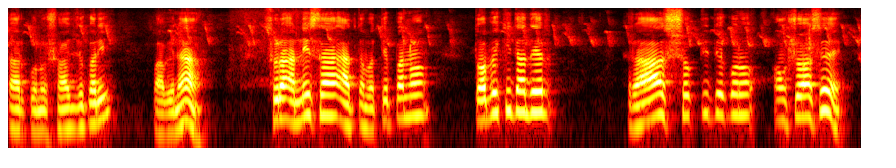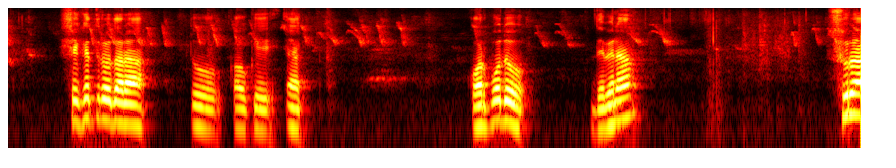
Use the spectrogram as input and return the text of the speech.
তার কোনো সাহায্যকারী পাবে না। সুরা আনিসা আট নম্বর তেপ্পান্ন। তবে কি তাদের রাজ শক্তিতে কোনো অংশ আছে? সেক্ষেত্রেও তারা তো কাউকে এক করপদও দেবে না। সুরা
